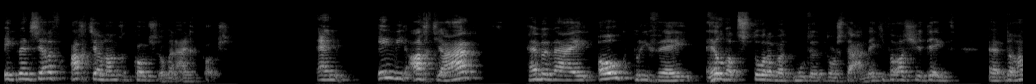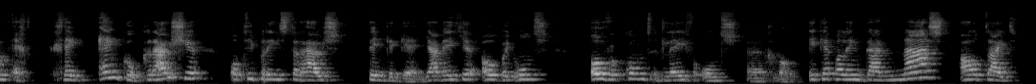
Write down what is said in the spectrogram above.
Ik ben zelf acht jaar lang gecoacht door mijn eigen coach. En in die acht jaar hebben wij ook privé heel wat stormen moeten doorstaan. Weet je, voor als je denkt, uh, er hangt echt geen enkel kruisje op die Prinsterhuis, think again. Ja, weet je, ook bij ons overkomt het leven ons gewoon. Ik heb alleen daarnaast altijd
